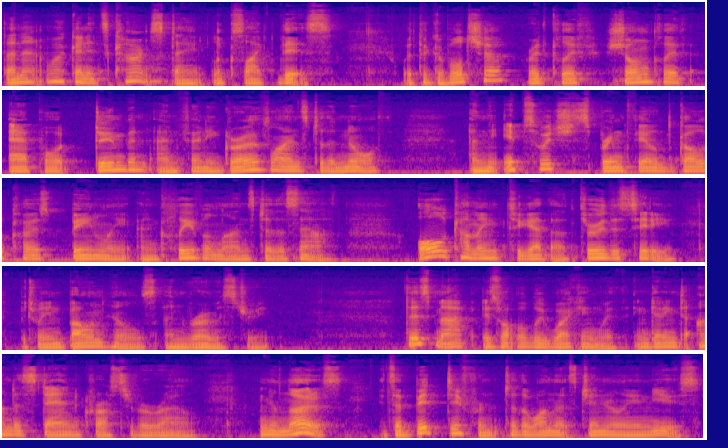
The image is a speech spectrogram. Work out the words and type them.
The network in its current state looks like this, with the Caboolture, Redcliffe, Shorncliffe, Airport, Doomben, and Ferny Grove lines to the north, and the Ipswich, Springfield, Gold Coast, Beenleigh, and Cleveland lines to the south, all coming together through the city between Bowen Hills and Roma Street. This map is what we'll be working with in getting to understand Cross River Rail, and you'll notice it's a bit different to the one that's generally in use,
